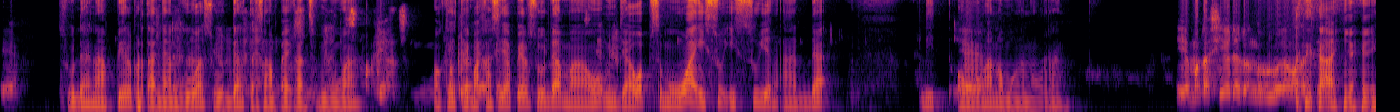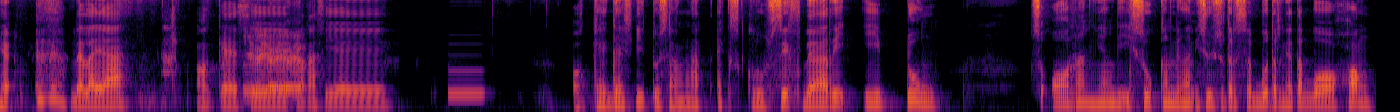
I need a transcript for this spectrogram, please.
Iya. Sudah Napil, pertanyaan gua sudah tersampaikan semua. Oke. Oke, Oke, terima oke, kasih ya Pil sudah mau menjawab semua isu-isu yang ada di omongan-omongan orang. Iya, makasih ya udah ganggu gua, makasih. Iya, iya. Udah lah ya. Oke, sip. Iya, iya, iya. Makasih ya. Oke guys, itu sangat eksklusif dari Idung. Seorang yang diisukan dengan isu-isu tersebut ternyata bohong.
